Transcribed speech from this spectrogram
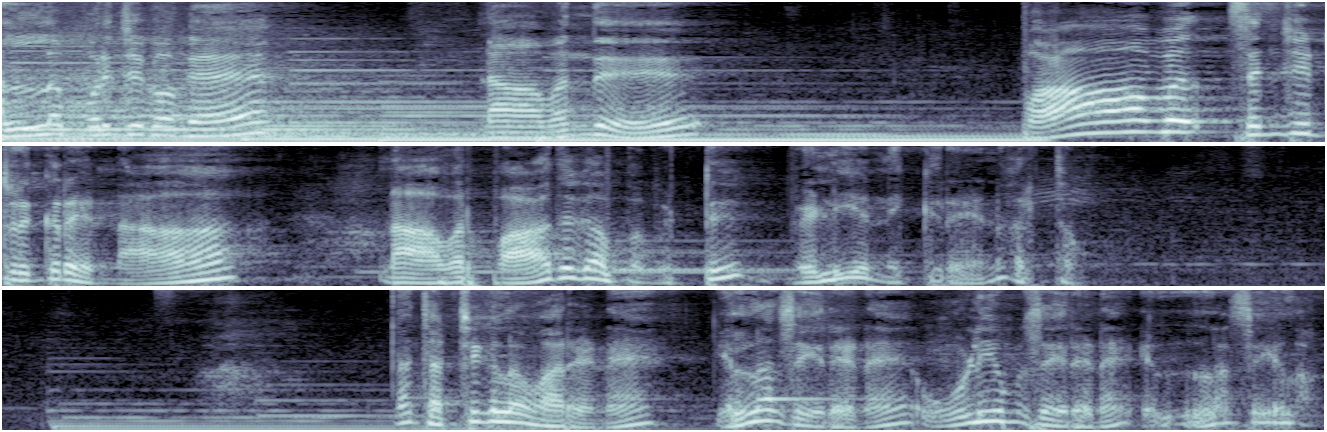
நல்லா புரிஞ்சுக்கோங்க. நான் வந்து பாவ செஞ்சிட்டு இருக்கிறேன்னா நான் அவர் பாதுகாப்பை விட்டு வெளியே நிக்கிறேன்னு அர்த்தம். நான் சர்ச்சுக்கெல்லாம் வரேனே எல்லாம் செய்யறேனே ஊழியம் செய்யறேனே எல்லாம் செய்யலாம்.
